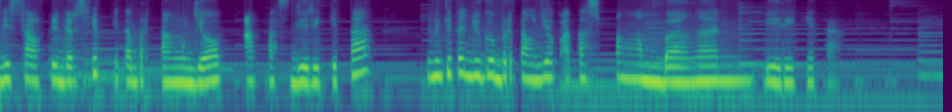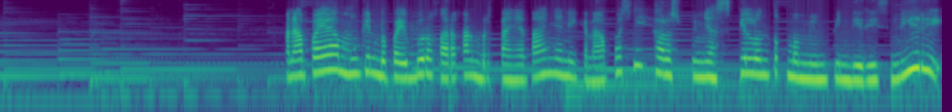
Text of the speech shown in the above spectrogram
Jadi self leadership kita bertanggung jawab atas diri kita dan kita juga bertanggung jawab atas pengembangan diri kita. Kenapa ya mungkin Bapak Ibu rekan-rekan bertanya-tanya nih, kenapa sih harus punya skill untuk memimpin diri sendiri?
